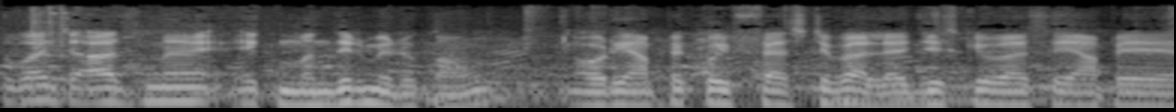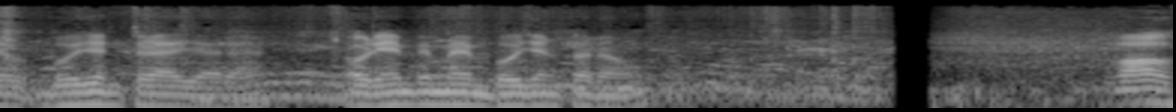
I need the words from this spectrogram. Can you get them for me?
तो बस आज मैं एक मंदिर में रुका हूँ और यहाँ पे कोई फेस्टिवल है, जिसकी वजह से यहाँ पे भोजन कराया जा रहा है और यहाँ पे मैं भोजन कर रहा हूँ। वाह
